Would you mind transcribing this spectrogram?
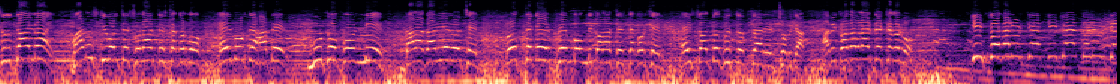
শুধু তাই নয়, মানুষ কি বলছে শোনার চেষ্টা করব। এই মুহূর্তে হাতে মুঠো ফোন নিয়ে তারা দাঁড়িয়ে রয়েছেন। প্রত্যেকে ফ্রেম বন্দি করার চেষ্টা করছেন এই সন্তোষ মিত্র স্কোয়ারের ছবিটা। আমি কথা বলার চেষ্টা করব। কি স্লোগান উঠছে কি জয় উঠছে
